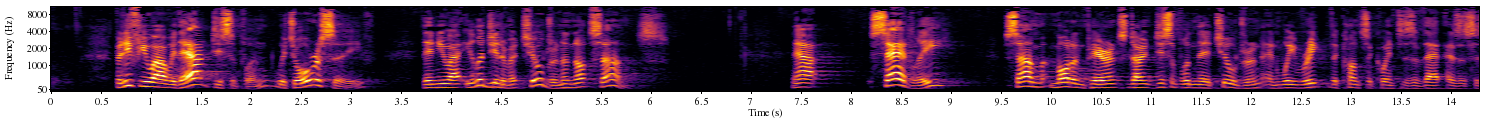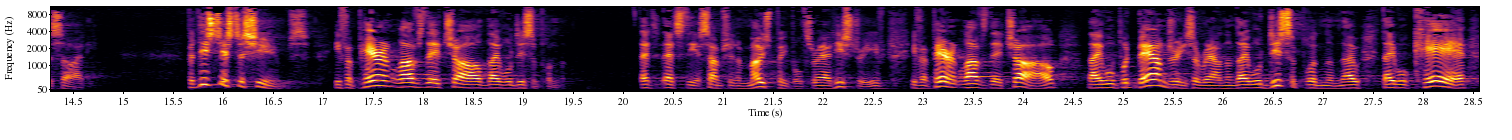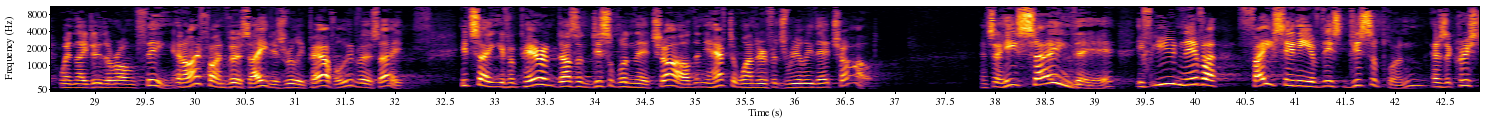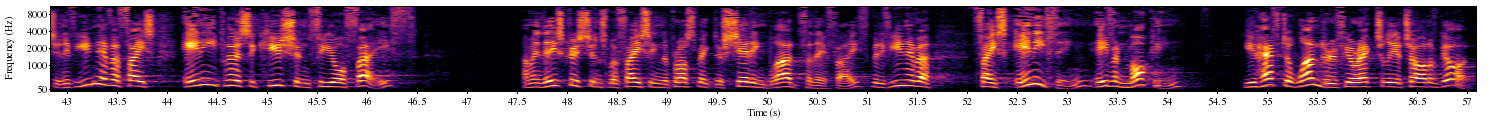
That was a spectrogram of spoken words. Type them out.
But if you are without discipline, which all receive, then you are illegitimate children and not sons. Now, sadly, some modern parents don't discipline their children, and we reap the consequences of that as a society. But this just assumes if a parent loves their child, they will discipline them. That's, that's the assumption of most people throughout history. If, if a parent loves their child, they will put boundaries around them. They will discipline them. They, they will care when they do the wrong thing. And I find verse 8 is really powerful. Look at verse 8. It's saying if a parent doesn't discipline their child, then you have to wonder if it's really their child. And so he's saying there, if you never face any of this discipline as a Christian, if you never face any persecution for your faith, I mean, these Christians were facing the prospect of shedding blood for their faith, but if you never face anything, even mocking, you have to wonder if you're actually a child of God.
